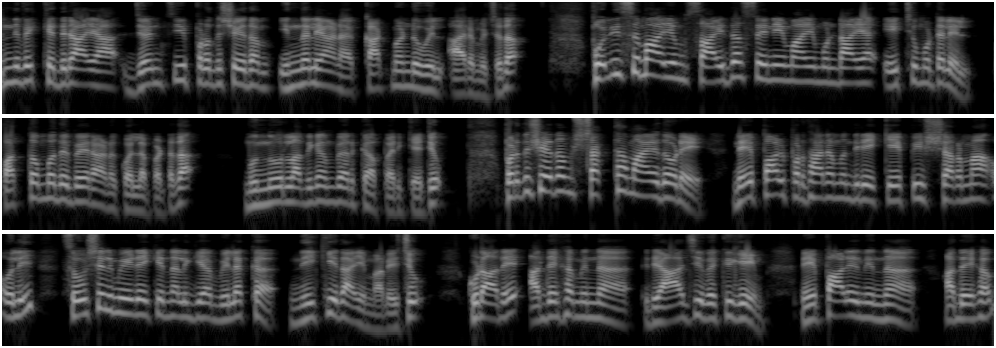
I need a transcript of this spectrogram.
എന്നിവയ്ക്കെതിരായ ജൻസി പ്രതിഷേധം ഇന്നലെയാണ് കാഠ്മണ്ഡുവിൽ ആരംഭിച്ചത്. പോലീസുമായും സായുധ സേനയുമായും ഉണ്ടായ ഏറ്റുമുട്ടലിൽ പത്തൊമ്പത് പേരാണ് കൊല്ലപ്പെട്ടത്. മുന്നൂറിലധികം പേർക്ക് പരിക്കേറ്റു. പ്രതിഷേധം ശക്തമായതോടെ നേപ്പാൾ പ്രധാനമന്ത്രി K P Sharma Oli social മീഡിയയ്ക്ക് നൽകിയ വിലക്ക് നീക്കിയതായും അറിയിച്ചു. കൂടാതെ അദ്ദേഹം ഇന്ന് രാജിവെക്കുകയും നേപ്പാളിൽ നിന്ന് അദ്ദേഹം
